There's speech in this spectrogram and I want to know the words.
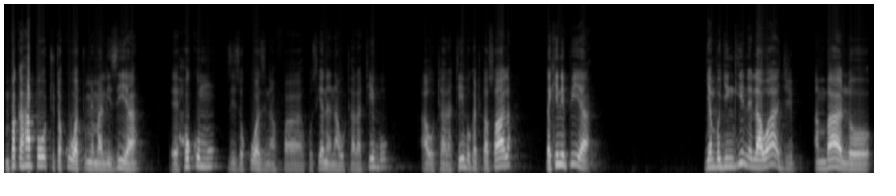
mpaka hapo tutakuwa tumemalizia e, hukumu zilizokuwa zinahusiana na utaratibu au taratibu katika sala. lakini pia jambo jingine la wajib ambalo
